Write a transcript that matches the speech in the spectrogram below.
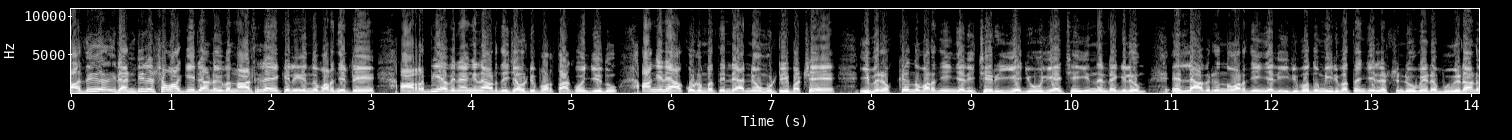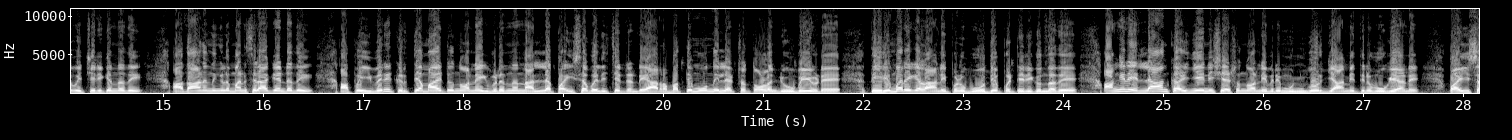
അത് രണ്ട് ലക്ഷം ആക്കിയിട്ടാണ് ഇവൻ നാട്ടിലയക്കൽ എന്ന് പറഞ്ഞിട്ട് അറബി അവനെ അങ്ങനെ അവിടുന്ന് ചവിട്ടി പുറത്താക്കുകയും ചെയ്തു. അങ്ങനെ ആ കുടുംബത്തിന്റെ അന്നവും മുട്ടി. പക്ഷേ ഇവരൊക്കെ എന്ന് പറഞ്ഞു കഴിഞ്ഞാൽ ചെറിയ ജോലിയാണ് ചെയ്യുന്നുണ്ടെങ്കിലും എല്ലാവരും എന്ന് പറഞ്ഞു കഴിഞ്ഞാൽ ഇരുപതും ഇരുപത്തഞ്ച് ലക്ഷം രൂപയുടെ വീടാണ് വെച്ചിരിക്കുന്നത്. അതാണ് നിങ്ങൾ മനസ്സിലാക്കേണ്ടത്. അപ്പോൾ ഇവർ കൃത്യമായിട്ടെന്ന് പറഞ്ഞാൽ ഇവിടുന്ന് നല്ല പൈസ വലിച്ചിട്ടുണ്ട്. അറുപത്തിമൂന്ന് ലക്ഷത്തോളം രൂപയുടെ തിരിമറികളാണ് ഇപ്പോൾ ബോധ്യപ്പെട്ടിരിക്കുന്നത്. അങ്ങനെ എല്ലാം കഴിഞ്ഞതിന് ശേഷം എന്ന് പറഞ്ഞാൽ ഇവർ മുൻകൂർ ജാമ്യത്തിന് പോവുകയാണ്. പൈസ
